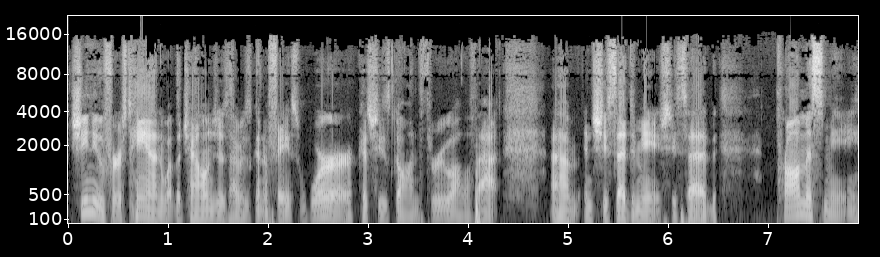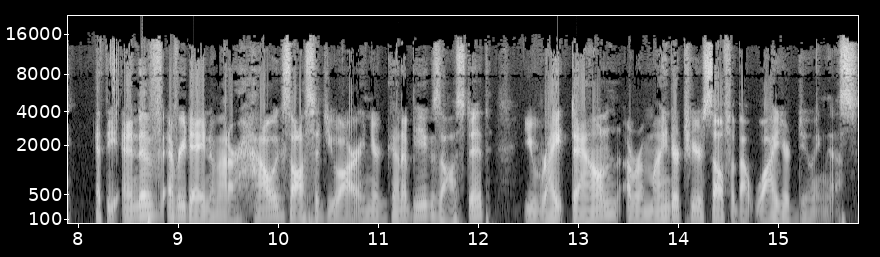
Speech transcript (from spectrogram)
she knew firsthand what the challenges I was going to face were because she's gone through all of that. Um, and she said to me, she said, promise me at the end of every day, no matter how exhausted you are, and you're going to be exhausted, you write down a reminder to yourself about why you're doing this.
